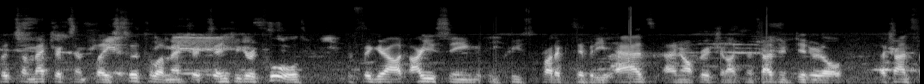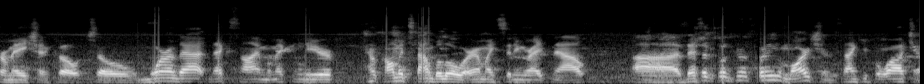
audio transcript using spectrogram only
put some metrics in place, suitable metrics into your tools to figure out are you seeing increased productivity as an operational excellence, as your digital uh, transformation code. So more on that next time. I'm making clear. Comments down below. Where am I sitting right now? Uh, that's it. For this Martians. Thank you for watching.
